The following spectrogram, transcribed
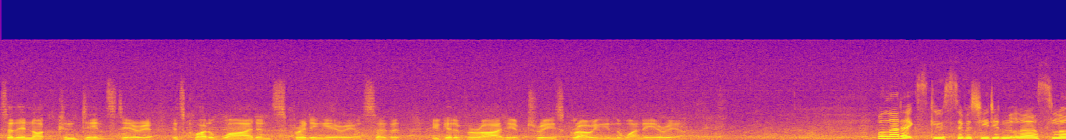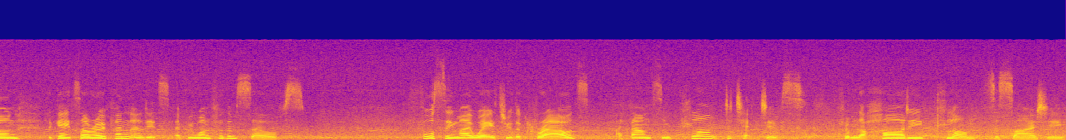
So they're not condensed area, it's quite a wide and spreading area so that you get a variety of trees growing in the one area. Well, that exclusivity didn't last long. The gates are open and it's everyone for themselves. Forcing my way through the crowds, I found some plant detectives from the Hardy Plant Society.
